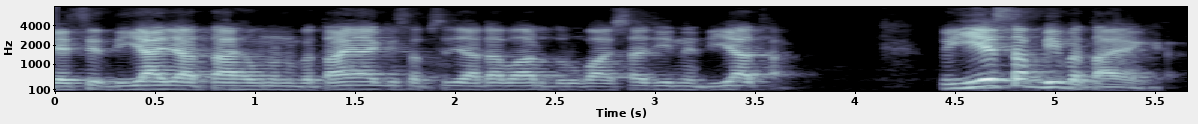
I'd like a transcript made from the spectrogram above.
कैसे दिया जाता है, उन्होंने बताया कि सबसे ज़्यादा बार दुर्वासा जी ने दिया था। तो ये सब भी बताया गया।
